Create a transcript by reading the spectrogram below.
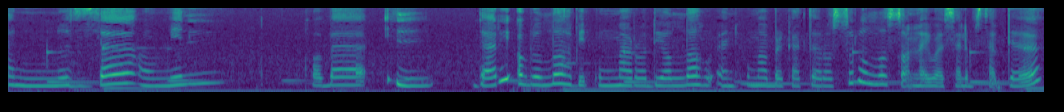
النزاع من قبائل. Dari Abdullah bin Umar radhiyallahu anhu berkata Rasulullah wasallam bersabda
